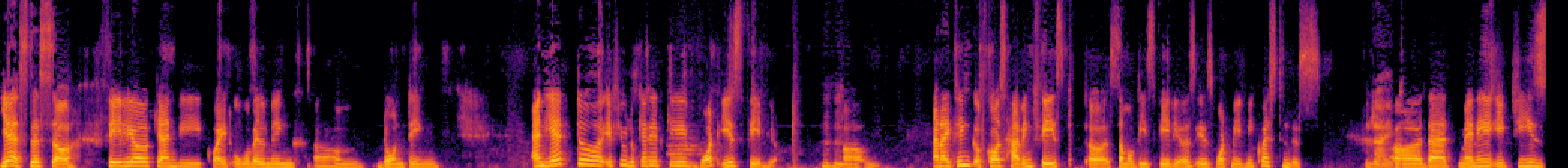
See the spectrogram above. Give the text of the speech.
yes this uh, failure can be quite overwhelming um, daunting and yet uh, if you look at it okay, what is failure mm-hmm. um, and i think of course having faced uh, some of these failures is what made me question this right uh, that मैंने एक चीज़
